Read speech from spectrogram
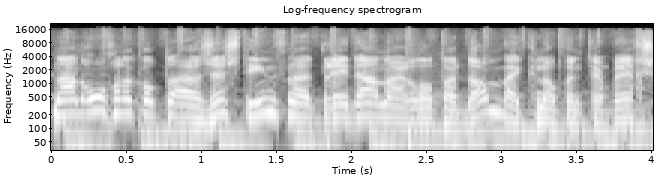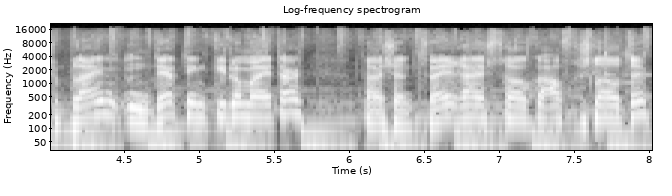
Na een ongeluk op de A16 vanuit Breda naar Rotterdam... bij knooppunt Terbrechtseplein, 13 kilometer. Daar zijn twee rijstroken afgesloten.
